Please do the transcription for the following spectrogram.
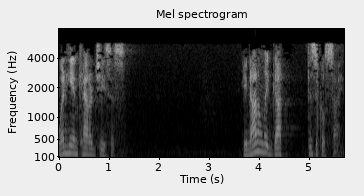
when he encountered Jesus, he not only got physical sight,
